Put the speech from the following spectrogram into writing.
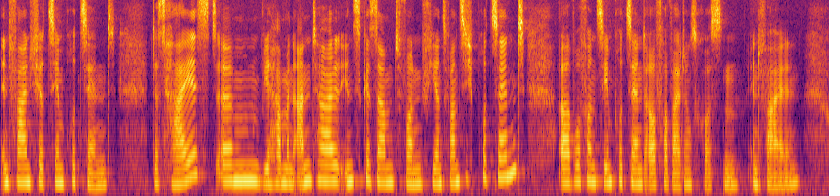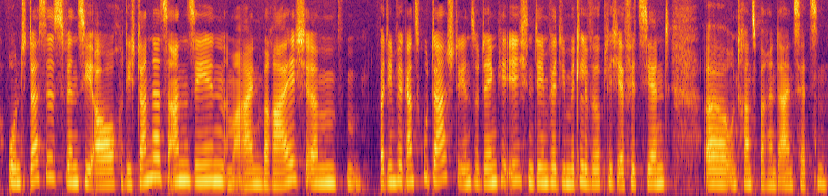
entfallen 14 Prozent. Das heißt, ähm, wir haben einen Anteil insgesamt von 24 Prozent, äh, wovon 10 Prozent auf Verwaltungskosten entfallen. Und das ist, wenn Sie auch die Standards ansehen, ein Bereich, ähm, bei dem wir ganz gut dastehen, so denke ich, indem wir die Mittel wirklich effizient äh, und transparent einsetzen.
